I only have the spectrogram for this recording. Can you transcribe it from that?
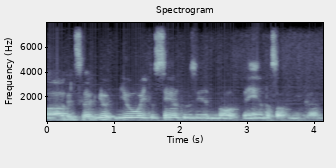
Não, ele escreve 1890, se não me engano.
